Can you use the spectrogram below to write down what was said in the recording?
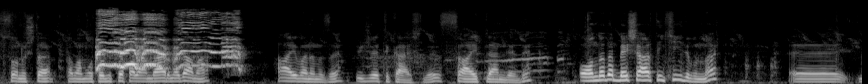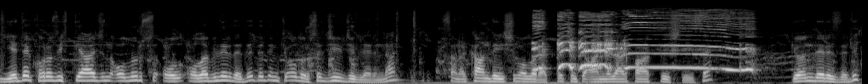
Sonuçta tamam otobüse falan vermedi ama hayvanımızı ücreti karşılığı sahiplendirdi. Onda da 5 artı 2 idi bunlar. Ee, yedek horoz ihtiyacın olursa ol- olabilir dedi. Dedim ki olursa civcivlerinden sana kan değişimi olarak da çünkü anneler farklı işteyse göndeririz dedik.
